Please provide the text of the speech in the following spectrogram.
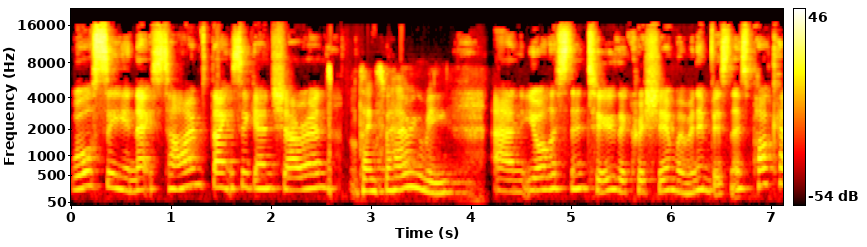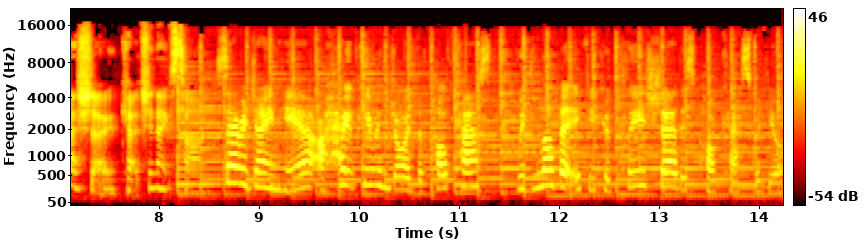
we'll see you next time. Thanks again, Sharon. Thanks for having me. And you're listening to the Christian Women in Business podcast show. Catch you next time. Sarah Jane here. I hope you enjoyed the podcast. We'd love it if you could please share this podcast with your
